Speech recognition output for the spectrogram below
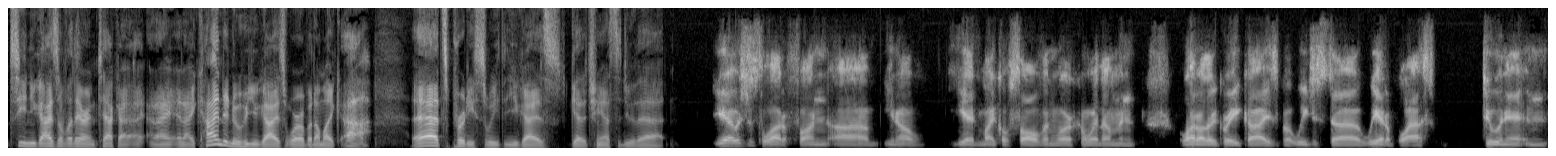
seeing you guys over there in tech, I, and I and I kind of knew who you guys were, but I'm like, ah, that's pretty sweet that you guys get a chance to do that. Yeah, it was just a lot of fun. Um, you know, he had Michael Sullivan working with him and a lot of other great guys, but we just uh, we had a blast doing it and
